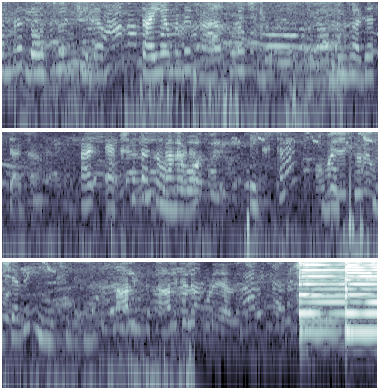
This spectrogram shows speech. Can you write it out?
আমরা দশজন ছিলাম, তাই আমাদের ভাড়া পড়েছিল দু হাজার টাকা। আর একশো টাকা ওনারা এক্সট্রা বক্সিস হিসাবে নিয়েছিলেন। যাবে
